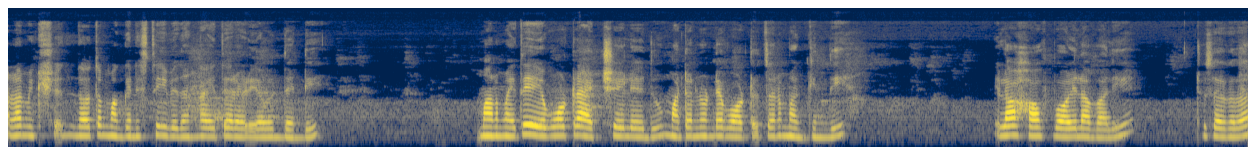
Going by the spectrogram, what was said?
అలా మిక్స్ చేసిన తర్వాత మగ్గనిస్తే ఈ విధంగా అయితే రెడీ అవుద్దండి. మనమైతే ఏ వాటర్ యాడ్ చేయలేదు. మటన్లో ఉండే వాటర్తోనే మగ్గింది. ఇలా హాఫ్ బాయిల్ అవ్వాలి. చూసారు కదా?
